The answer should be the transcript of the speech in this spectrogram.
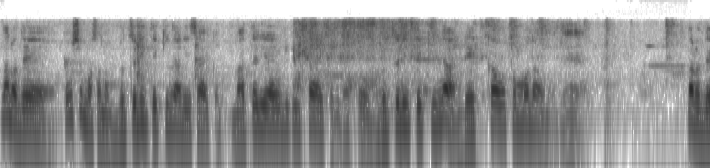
なので、どうしてもその物理的なリサイクル、マテリアルリサイクルだと物理的な劣化を伴うので、なので、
